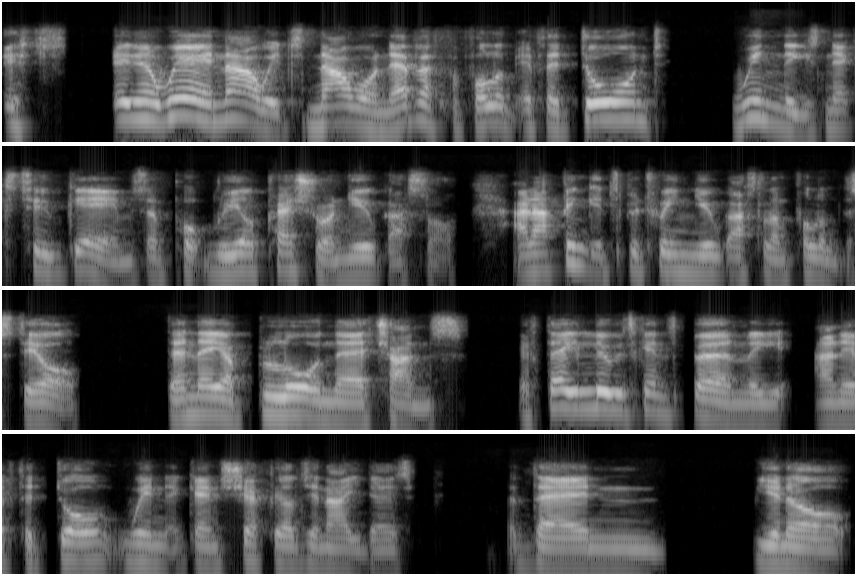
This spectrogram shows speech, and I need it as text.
it's in a way now it's now or never for Fulham if they don't win these next two games and put real pressure on Newcastle. And I think it's between Newcastle and Fulham to stay up. Then they are blown their chance. If they lose against Burnley and if they don't win against Sheffield United, then you know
